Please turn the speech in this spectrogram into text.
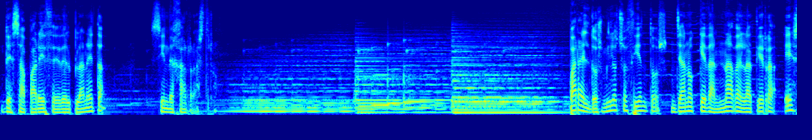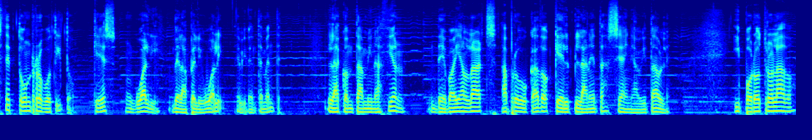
desaparece del planeta sin dejar rastro. Para el 2800 ya no queda nada en la Tierra excepto un robotito, que es Wally, de la peli Wally, evidentemente. La contaminación de By and Large ha provocado que el planeta sea inhabitable. Y por otro lado,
